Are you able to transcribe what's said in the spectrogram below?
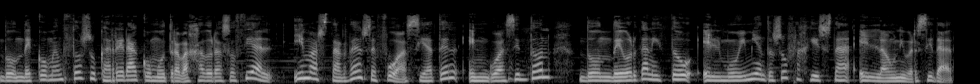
donde comenzó su carrera como trabajadora social y más tarde se fue a Seattle, en Washington, donde organizó el movimiento sufragista en la universidad.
